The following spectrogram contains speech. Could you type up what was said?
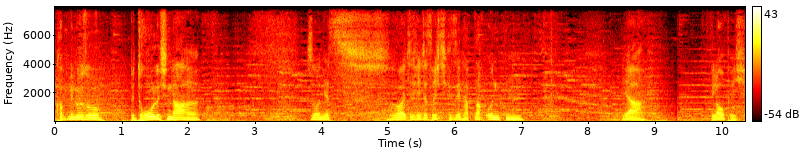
kommt mir nur so bedrohlich nahe. So, und jetzt wollte ich, wenn ich das richtig gesehen habe, nach unten. Ja, glaub ich.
